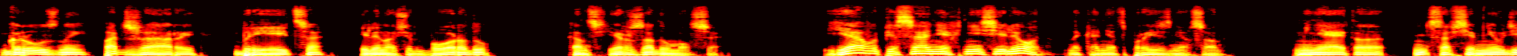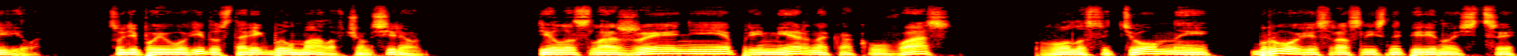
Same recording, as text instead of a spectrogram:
грузный, поджарый, бреется или носит бороду. Консьерж задумался. «Я в описаниях не силен», — наконец произнес он. Меня это совсем не удивило. Судя по его виду, старик был мало в чем силен. Телосложение примерно как у вас, волосы темные, брови срослись на переносице.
